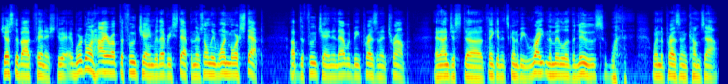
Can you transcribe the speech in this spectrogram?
just about finished. We're going higher up the food chain with every step, and there's only one more step up the food chain, and that would be President Trump and I'm just uh, thinking it's going to be right in the middle of the news when the president comes out.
